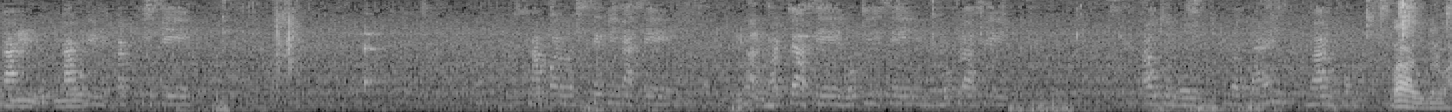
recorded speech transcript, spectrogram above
કા- કાકડીની કટકી છે. મરચા છે, રોટલી છે, રોટલા છે. આવજો બહુ બધાય વારું કરવા. વારું કરવા.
